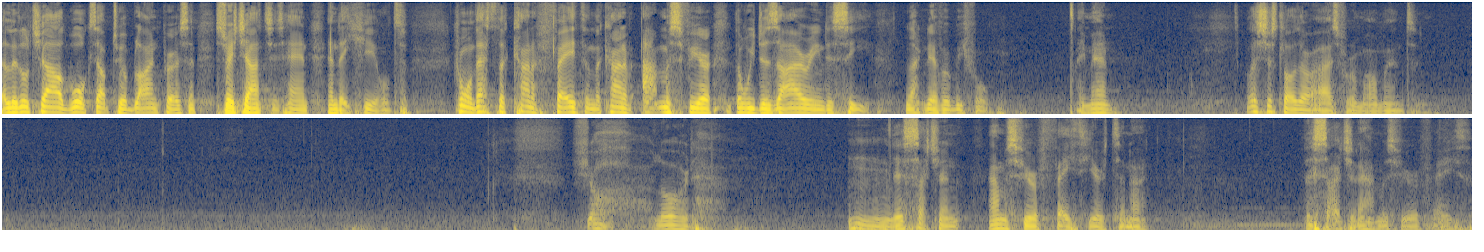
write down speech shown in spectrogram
a little child walks up to a blind person, stretch out his hand, and they're healed. Come on, that's the kind of faith and the kind of atmosphere that we're desiring to see like never before. Amen. Let's just close our eyes for a moment. Sure, Lord. Mm, there's such an atmosphere of faith here tonight. There's such an atmosphere of faith.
